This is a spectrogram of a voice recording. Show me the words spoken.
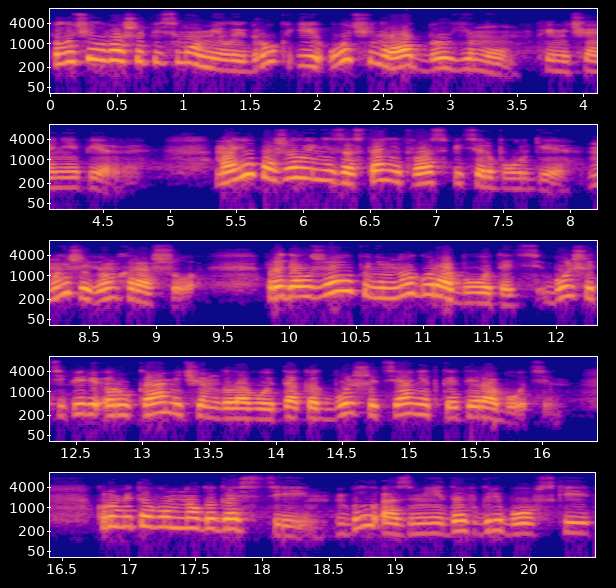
Получил ваше письмо, милый друг, и очень рад был ему. Примечание первое. Мое, пожалуй, не застанет вас в Петербурге. Мы живем хорошо. Продолжаю понемногу работать, больше теперь руками, чем головой, так как больше тянет к этой работе. Кроме того, много гостей. Был Азмидов, Грибовский,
